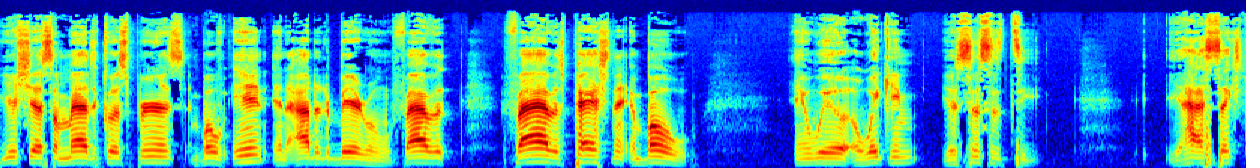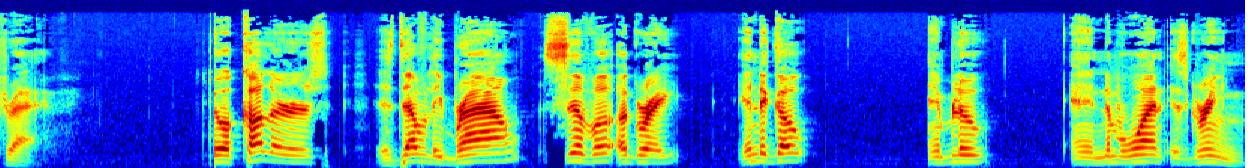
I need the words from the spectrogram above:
you share some magical experience both in and out of the bedroom. Five five is passionate and bold, and will awaken your sensitivity, your high sex drive. Your colors is definitely brown, silver, or gray, indigo, and blue. And number one is green.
